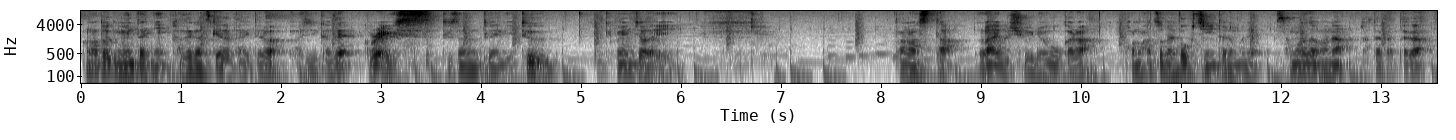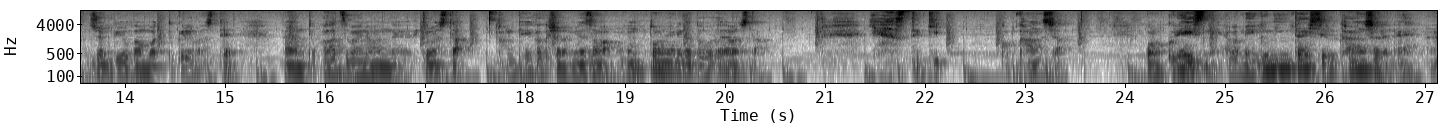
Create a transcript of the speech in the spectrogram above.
このドキュメンタリーに風がつけたタイトルは藤井風 Grace 2022ドキュメンタリーパナスタライブ終了後からこの発売告知に至るまでさまざまな方々が準備を頑張ってくれましてなんとか発売の案内ができました。関係各所の皆様本当にありがとうございました。いや素敵。この感謝。このグレイスねやっぱ恵みに対してる感謝でね。うん。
